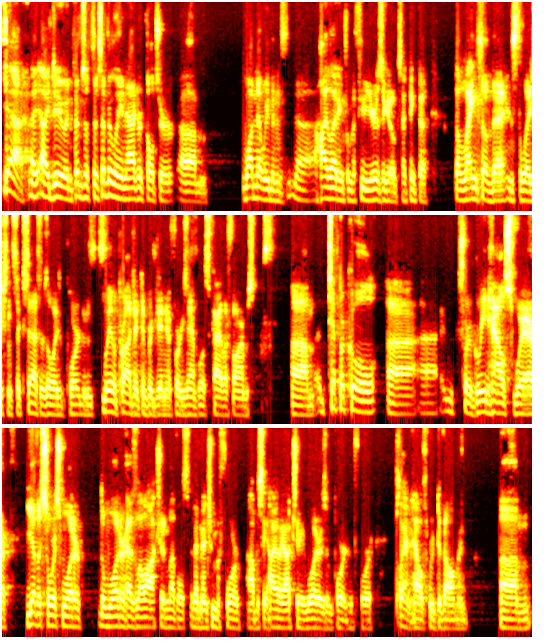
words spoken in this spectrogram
Yeah, I, I do. In terms of specifically in agriculture, um, one that we've been uh, highlighting from a few years ago, because I think the, the length of that installation success is always important. We have a project in Virginia, for example, at Schuyler Farms, um, typical uh, uh, sort of greenhouse where you have a source water the water has low oxygen levels that I mentioned before. Obviously, highly oxygenated water is important for plant health, root development. Um,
